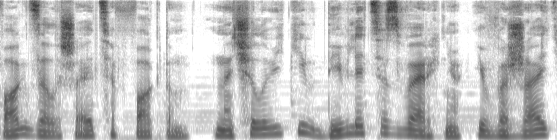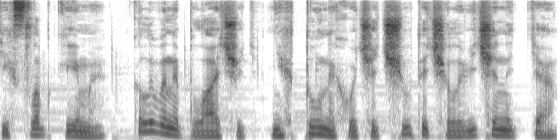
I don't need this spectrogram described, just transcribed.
факт залишається фактом. На чоловіків дивляться зверхньо і вважають їх слабкими. Коли вони плачуть, ніхто не хоче чути чоловіче ниття.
